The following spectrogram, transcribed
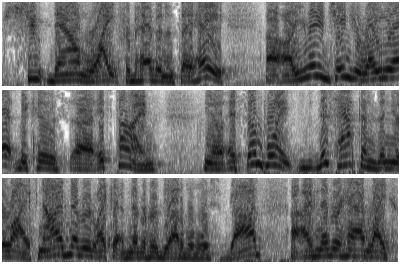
shoot down light from heaven and say, hey, uh, are you ready to change your way yet? Because uh, it's time. You know, at some point, this happens in your life. Now, I've never, like, I've never heard the audible voice of God. Uh, I've never had, like,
